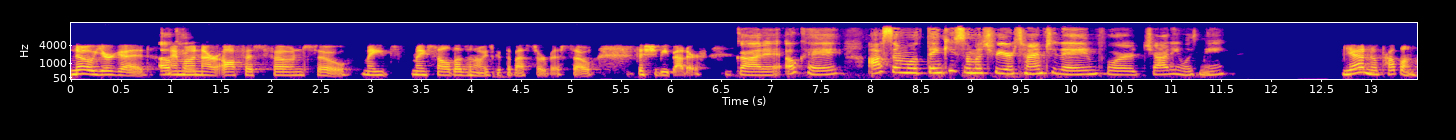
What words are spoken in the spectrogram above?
No, you're good. I'm on our office phone, so my my cell doesn't always get the best service, so this should be better. Got it. Okay. Awesome. Well, thank you so much for your time today and for chatting with me. Yeah, no problem.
